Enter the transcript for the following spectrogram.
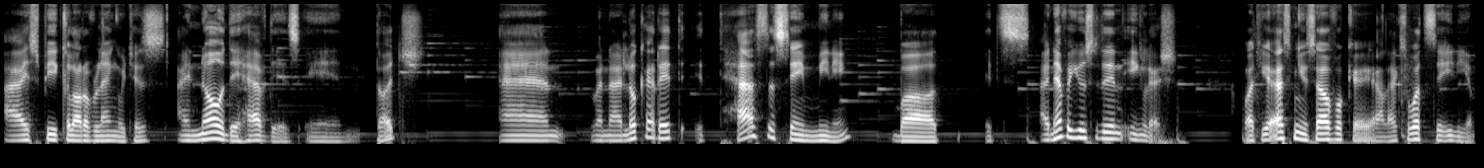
I speak a lot of languages. I know they have this in Dutch, and when I look at it, it has the same meaning, but it's I never used it in English. But you're asking yourself, okay, Alex, what's the idiom?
